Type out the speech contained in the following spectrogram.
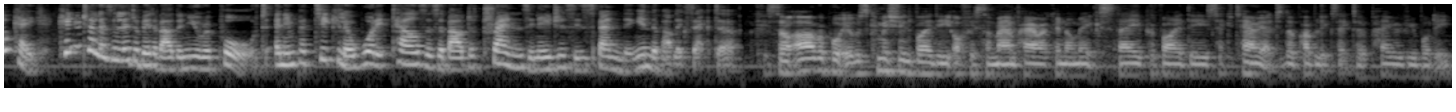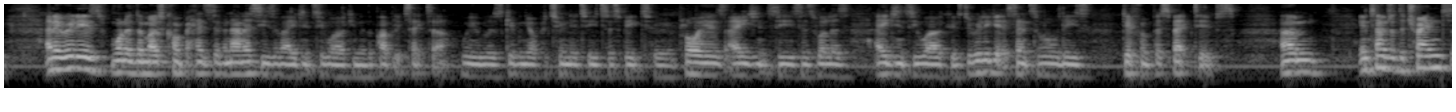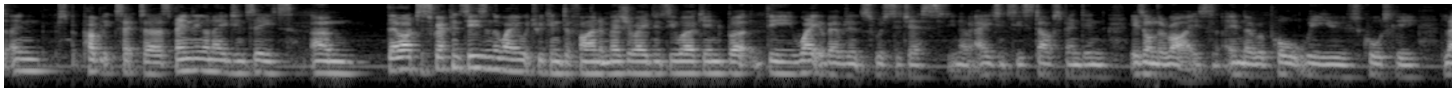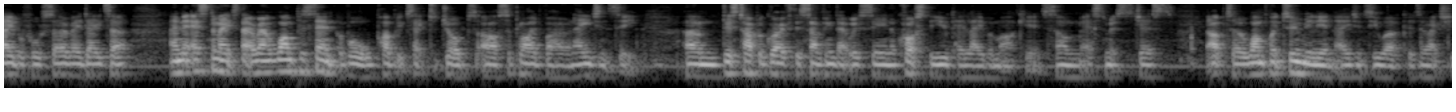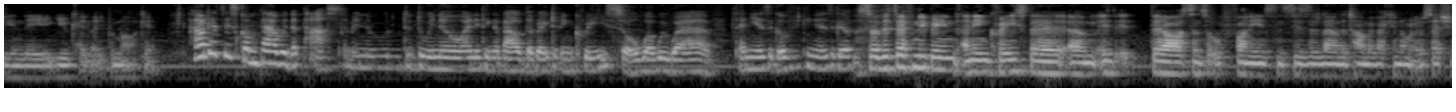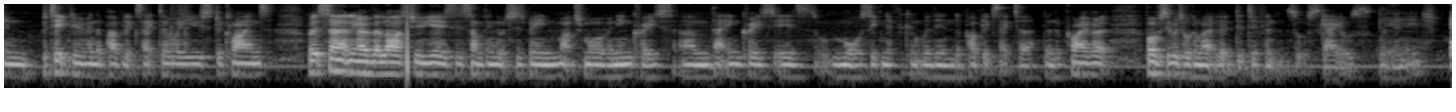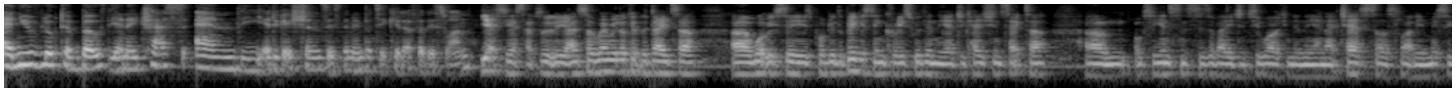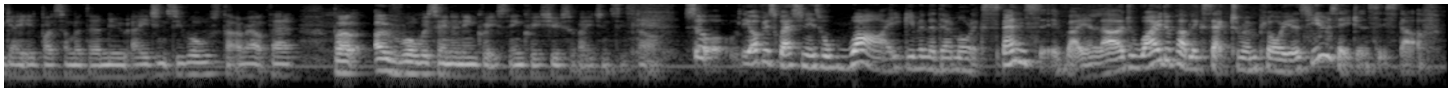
Okay, can you tell us a little bit about the new report and, in particular, what it tells us about the trends in agency spending in the public sector? Okay, so our report it was commissioned by the Office of Manpower Economics. They provide the secretariat to the public sector pay review body, and it really is one of the most comprehensive analyses of agency working in the public sector. We was given the opportunity to speak to employers, agencies, as well as agency workers to really get a sense of all these different perspectives. Um, in terms of the trends in public sector spending on agencies, um, there are discrepancies in the way in which we can define and measure agency working, but the weight of evidence would suggest you know agency staff spending is on the rise. In the report, we use quarterly labour force survey data, and it estimates that around one percent of all public sector jobs are supplied via an agency. Um, this type of growth is something that we're seeing across the UK labour market. Some estimates suggest up to 1.2 million agency workers are actually in the UK labour market. How does this compare with the past? I mean, do we know anything about the rate of increase or where we were 10 years ago, 15 years ago? So there's definitely been an increase. There, um, it, it, there are some sort of funny instances around the time of economic recession, particularly within the public sector where use declines. But certainly over the last few years is something which has been much more of an increase. Um, that increase is more significant within the public sector than the private. But obviously we're talking about the different sort of scales within each. And you've looked at both the NHS and the education system in particular for this one? Yes, yes, absolutely. And so when we look at the data, uh, what we see is probably the biggest increase within the education sector. Um, obviously, instances of agency working in the NHS are slightly mitigated by some of the new agency rules that are out there. But overall, we're seeing an increase, increased use of agency staff. So the obvious question is, well, why, given that they're more expensive by and large, why do public sector employers use agency staff?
